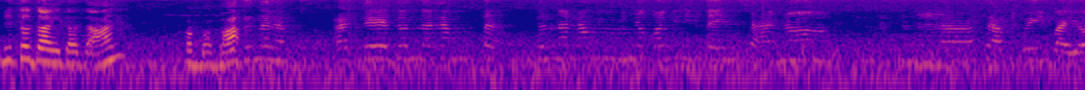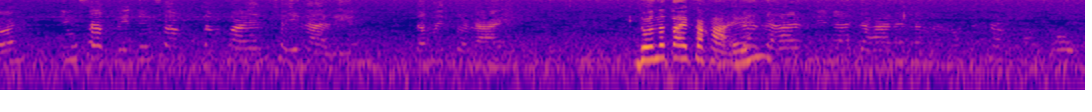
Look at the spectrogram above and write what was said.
Dito tayo dadaan? Pababa? Doon na lang. Ate, doon na lang, doon na lang nyo kami hintayin sa ano, sa subway ba yun? Yung subway, yung sa tambayan sa ilalim, sa may tulay. Doon na tayo kakain? Dinadaan, dinadaanan ng ano, sa OB,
